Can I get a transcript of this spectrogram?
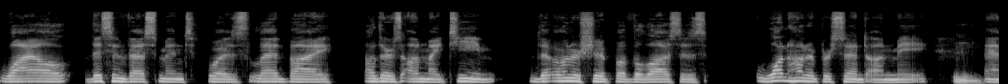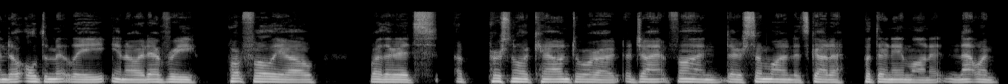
while this investment was led by others on my team, the ownership of the loss is 100% on me. Mm. And ultimately, you know, at every portfolio, whether it's a personal account or a, a giant fund, there's someone that's got to put their name on it. And that one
